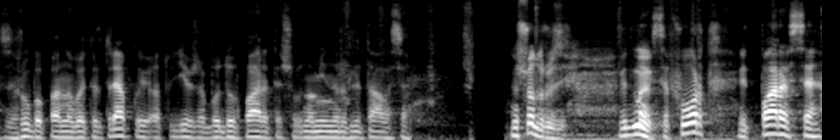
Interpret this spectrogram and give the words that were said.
З грубо певно витру тряпкою, а тоді вже буду парити, щоб воно мені не розліталося. Ну що, друзі, відмився Форд, відпарився.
